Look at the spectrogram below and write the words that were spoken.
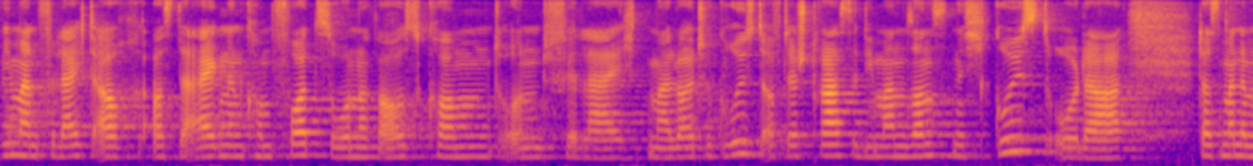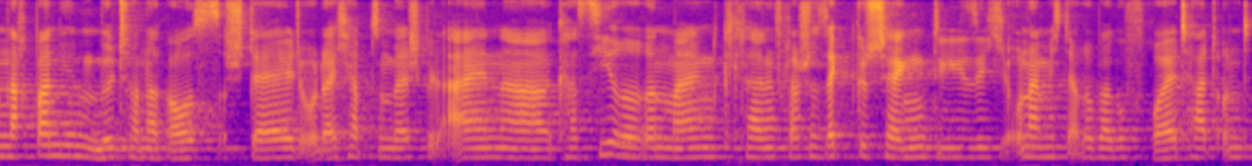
wie man vielleicht auch aus der eigenen Komfortzone rauskommt und vielleicht mal Leute grüßt auf der Straße, die man sonst nicht grüßt oder dass man dem Nachbarn die Mülltonne rausstellt. Oder ich habe zum Beispiel einer Kassiererin mal eine kleine Flasche Sekt geschenkt, die sich unheimlich darüber gefreut hat. Und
